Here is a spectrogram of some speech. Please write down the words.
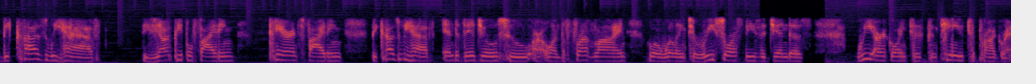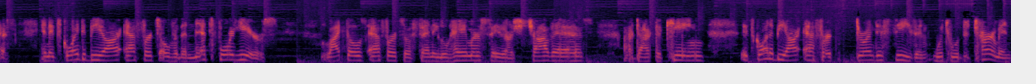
because we have these young people fighting, parents fighting, because we have individuals who are on the front line who are willing to resource these agendas, we are going to continue to progress. And it's going to be our efforts over the next four years, like those efforts of Fannie Lou Hamer, Cesar Chavez, uh, Dr. King. It's going to be our effort during this season, which will determine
